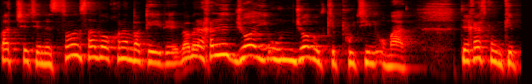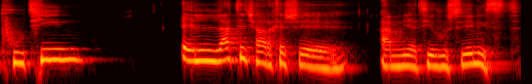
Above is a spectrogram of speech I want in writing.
بعد چچنستان سوا کنم و غیره. و بالاخره یه جایی اونجا بود که پوتین اومد. دقت کن که پوتین علت چرخش امنیتی روسیه نیست.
